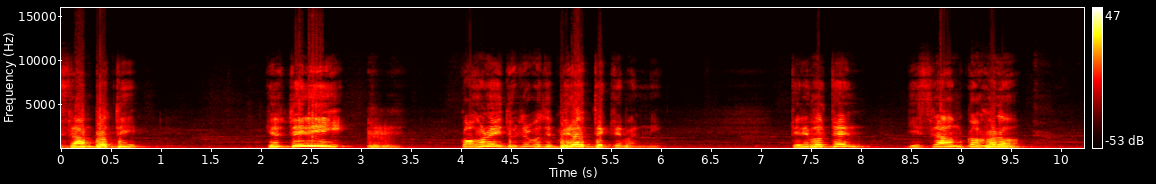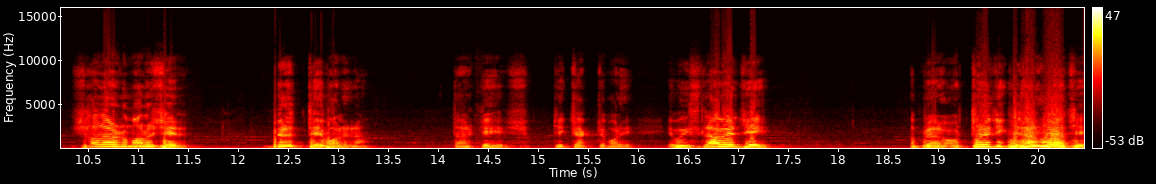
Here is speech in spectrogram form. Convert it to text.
ইসলামপন্থী, কিন্তু তিনি কখনো এই দুটোর মধ্যে বিরোধ দেখতে পাননি। তিনি বলতেন ইসলাম কখনো সাধারণ মানুষের বিরুদ্ধে বলে না তাকে ঠিক থাকতে পারে। এবং ইসলামের যে আপনার অর্থনৈতিক বিধানগুলো আছে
